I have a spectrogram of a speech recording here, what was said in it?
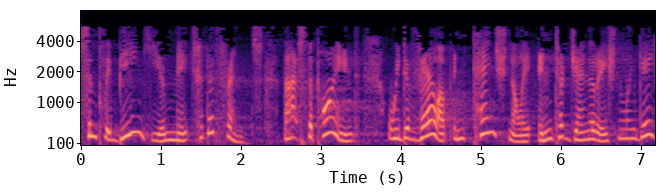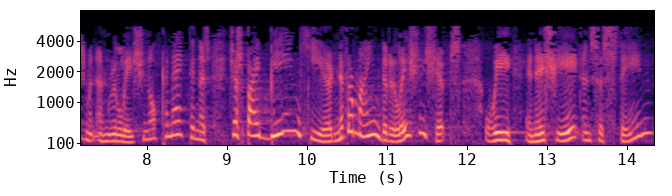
Simply being here makes a difference. That's the point. We develop intentionally intergenerational engagement and relational connectedness just by being here. Never mind the relationships we initiate and sustain.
